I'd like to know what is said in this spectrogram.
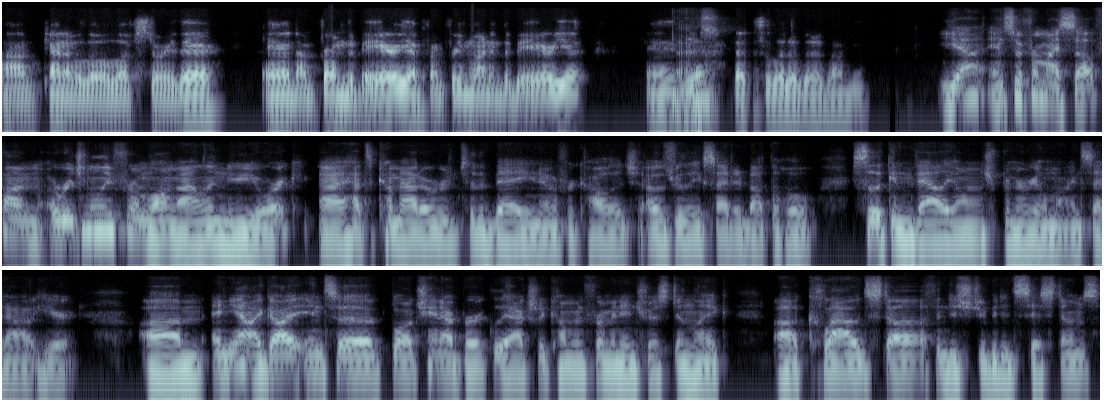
Um, kind of a little love story there. And I'm from the Bay Area. I'm from Fremont in the Bay Area, and nice. yeah, that's a little bit about me. Yeah. And so for myself, I'm originally from Long Island, New York. I had to come out over to the Bay, you know, for college. I was really excited about the whole Silicon Valley entrepreneurial mindset out here. Um, and yeah, I got into blockchain at Berkeley, actually coming from an interest in like uh, cloud stuff and distributed systems.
